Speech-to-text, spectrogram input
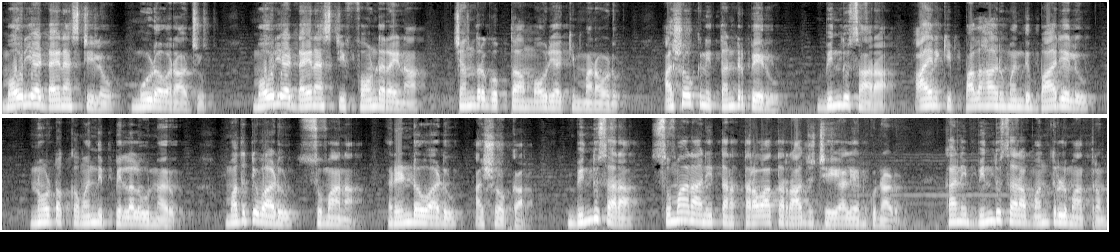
మౌర్య డైనాసిటీలో మూడవ రాజు. మౌర్య డైనాసిటీ ఫౌండర్ అయిన చంద్రగుప్త మౌర్యకి మనవడు. అశోకుని తండ్రి పేరు బిందుసారా. ఆయనకి పదహారు మంది భార్యలు నూటొక్క మంది పిల్లలు ఉన్నారు. మొదటివాడు సుమాన రెండోవాడు అశోక. బిందుసార సుమానాని తన తర్వాత రాజు చేయాలి అనుకున్నాడు. కానీ బిందుసార మంత్రులు మాత్రం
